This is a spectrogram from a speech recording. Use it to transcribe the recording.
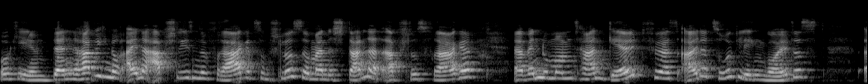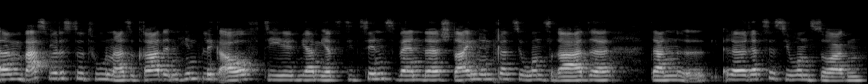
Okay, dann habe ich noch eine abschließende Frage zum Schluss, so meine Standardabschlussfrage. Ja, wenn du momentan Geld fürs Alter zurücklegen wolltest, ähm, was würdest du tun? Also gerade im Hinblick auf die, wir haben jetzt die Zinswende, steigende Inflationsrate, dann äh, Rezessionssorgen.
